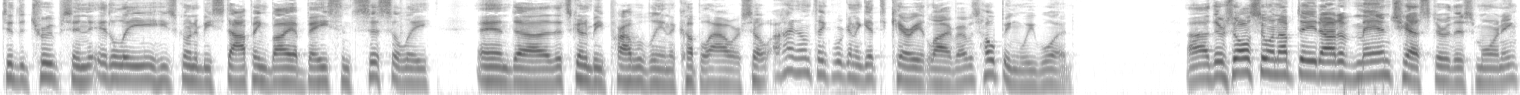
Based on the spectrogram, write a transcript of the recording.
to the troops in Italy. He's going to be stopping by a base in Sicily and uh, that's going to be probably in a couple hours. So I don't think we're going to get to carry it live. I was hoping we would. Uh, there's also an update out of Manchester this morning.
